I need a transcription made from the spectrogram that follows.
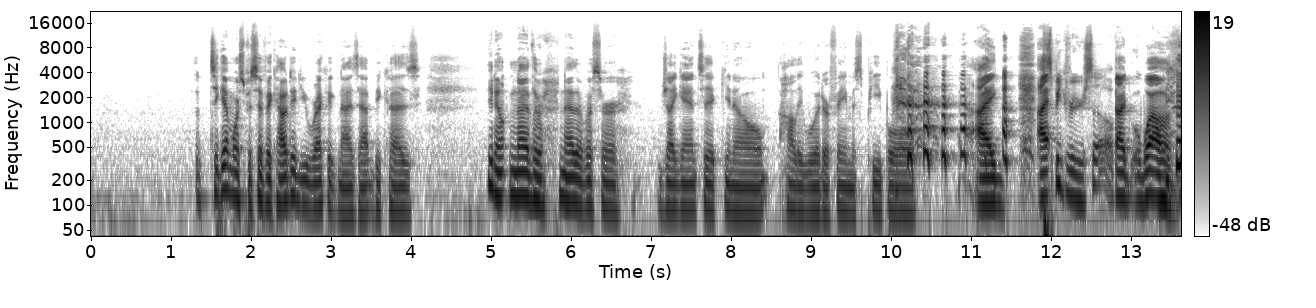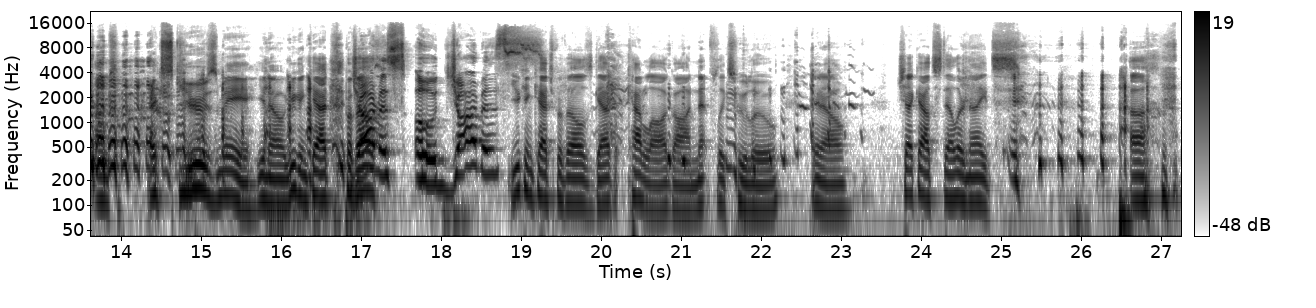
to get more specific how did you recognize that because you know neither neither of us are gigantic you know hollywood or famous people i i speak for yourself I, well, um, excuse me. You know, you can catch Pavel's, jarvis oh jarvis You can catch Pavel's ga- catalog on Netflix, Hulu. You know, check out Stellar Nights. Uh,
